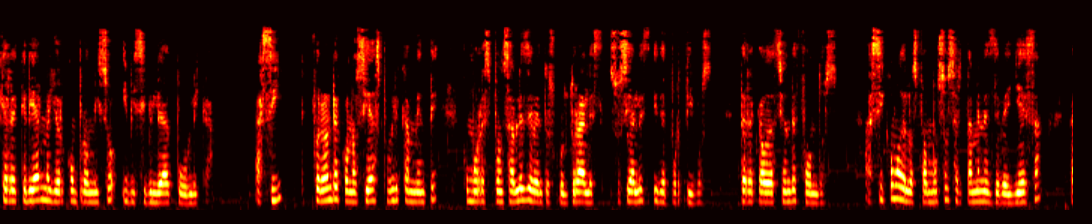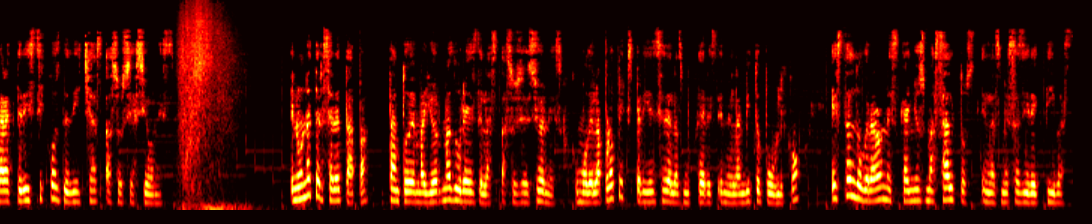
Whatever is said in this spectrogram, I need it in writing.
que requerían mayor compromiso y visibilidad pública. Así, fueron reconocidas públicamente como responsables de eventos culturales, sociales y deportivos, de recaudación de fondos, así como de los famosos certámenes de belleza característicos de dichas asociaciones. En una tercera etapa, tanto de mayor madurez de las asociaciones como de la propia experiencia de las mujeres en el ámbito público, éstas lograron escaños más altos en las mesas directivas,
